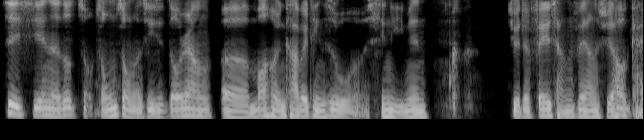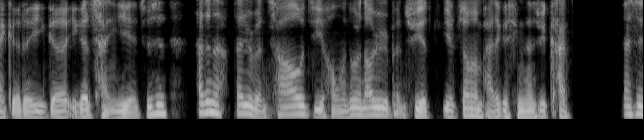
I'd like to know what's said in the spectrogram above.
这些呢都种种种的，其实都让呃猫头鹰咖啡厅是我心里面觉得非常非常需要改革的一个一个产业。就是它真的在日本超级红，很多人到日本去也也专门排这个行程去看。但是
